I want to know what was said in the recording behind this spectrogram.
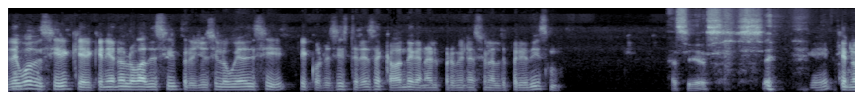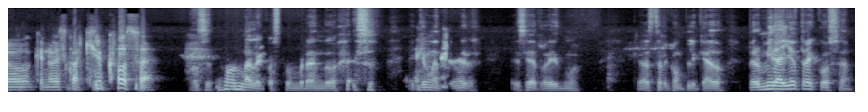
debo decir, que Kenia no lo va a decir, pero yo sí lo voy a decir, que con esa historia acaban de ganar el Premio Nacional de Periodismo. Así es. Que, no, que no es cualquier cosa. Nos estamos mal acostumbrando a eso. Hay que mantener ese ritmo va a estar complicado. Pero mira, hay otra cosa.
